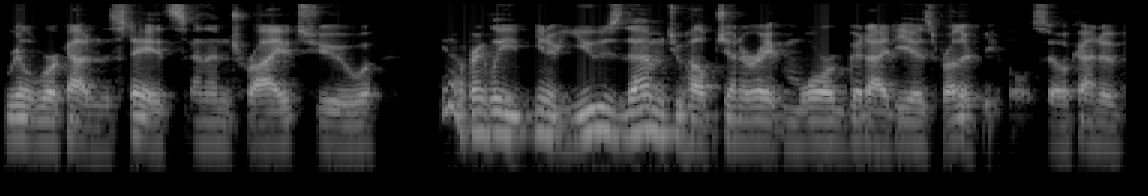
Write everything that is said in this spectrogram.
real work out in the states and then try to you know, frankly, you know, use them to help generate more good ideas for other people. So, kind of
